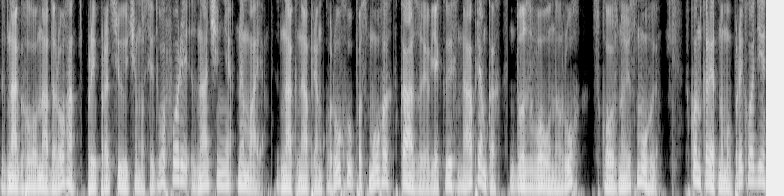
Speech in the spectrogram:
Знак головна дорога при працюючому світлофорі значення не має. Знак напрямку руху по смугах вказує, в яких напрямках дозволено рух з кожною смугою. В конкретному прикладі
